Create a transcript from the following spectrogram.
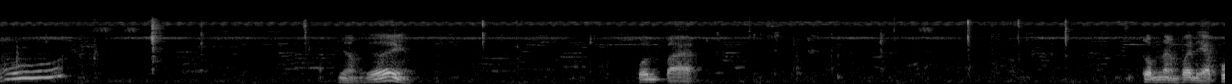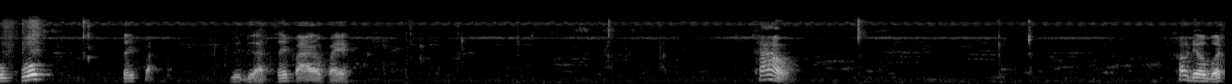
อย่างเอ้ยปนป่าต้มน้ำปลาแดกปุ๊บปุ๊บใส่ปลาเดือดเดือดใส่ปลาออกไป ข้าว ข้าวเดียวเบิด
